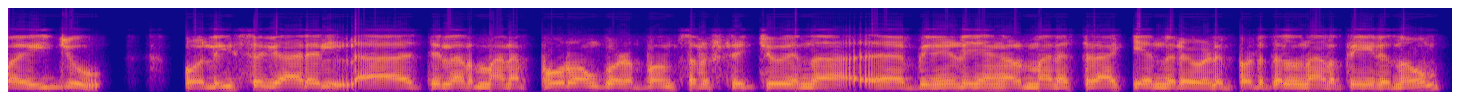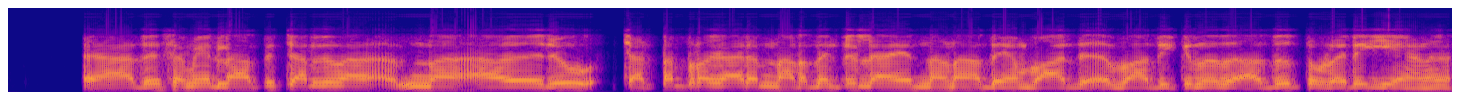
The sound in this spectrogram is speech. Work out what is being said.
ബൈജു പോലീസുകാരിൽ ചിലർ മനഃപൂർവം കുഴപ്പം സൃഷ്ടിച്ചു എന്ന് പിന്നീട് ഞങ്ങൾ മനസ്സിലാക്കി എന്നൊരു വെളിപ്പെടുത്തൽ നടത്തിയിരുന്നു. അതേസമയം ലാത്തിച്ചാർജ് ഒരു ചട്ടപ്രകാരം നടന്നിട്ടില്ല എന്നാണ് അദ്ദേഹം വാദ- വാദിക്കുന്നത്. അത് തുടരുകയാണ്.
